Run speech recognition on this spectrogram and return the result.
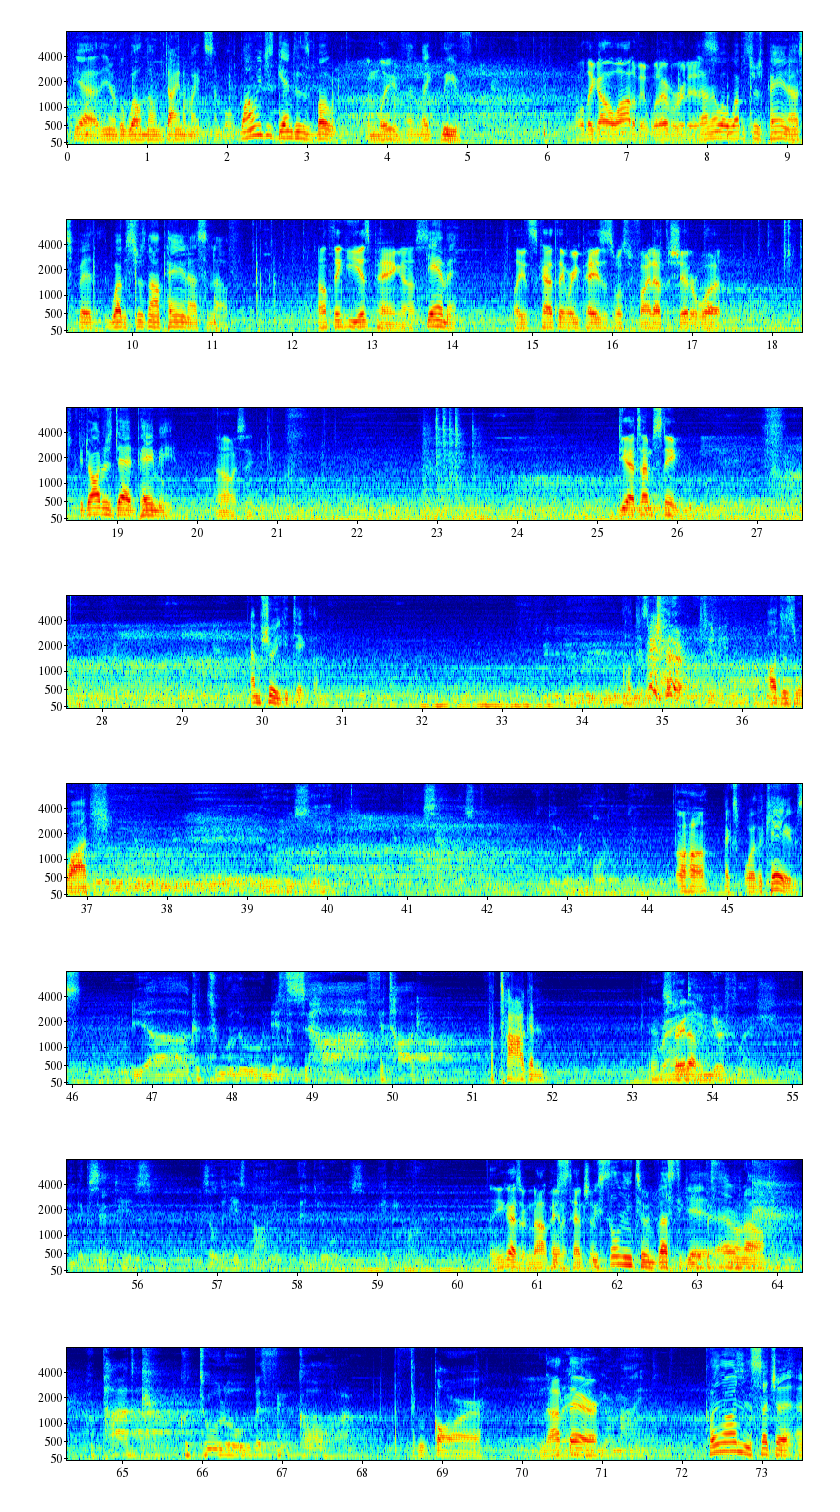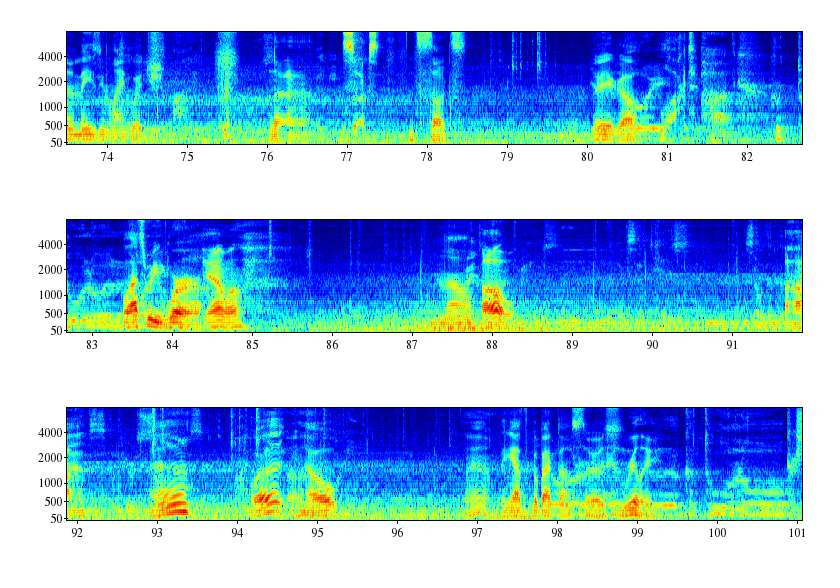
Yeah, you know the well-known dynamite symbol. Why don't we just get into this boat And leave. and like leave? Well, they got a lot of it, whatever it is. I don't know what Webster's paying us, but Webster's not paying us enough. I don't think he is paying us. Damn it! Like, it's the kind of thing where he pays us once we find out the shit, or what? Your daughter's dead. Pay me. Oh, I see. Yeah, time to sneak. I'm sure you could take them. I'll just. Excuse me. I'll just watch. You who sleep, accept this dream under your immortal wing. Uh huh. Explore the caves. Ya Cthulhu Nithsiha Fitagan. Fatagan. Yeah, straight up. him your flesh and accept his, so that his body and yours may be one. And you guys are not paying attention. We still need to investigate. I don't know. Hupadk Cthulhu Bithinkor. Thingor. Not there. him your mind, Klingon is such a, an amazing language. his mind. Nah. Sucks. It sucks. There you go. Locked. Well, that's where you were. Yeah, well. No. Oh. your dreams and accept his, so that the uh-huh. paths of your Huh? What? Uh-huh. No. Yeah. I think you have to go back downstairs. Really?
